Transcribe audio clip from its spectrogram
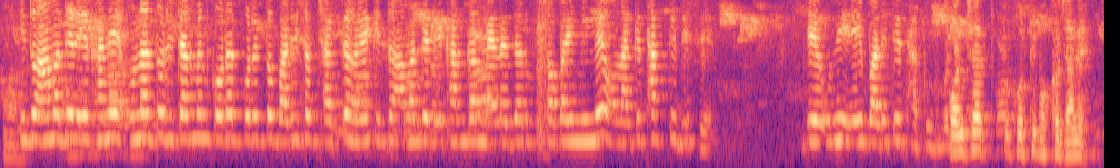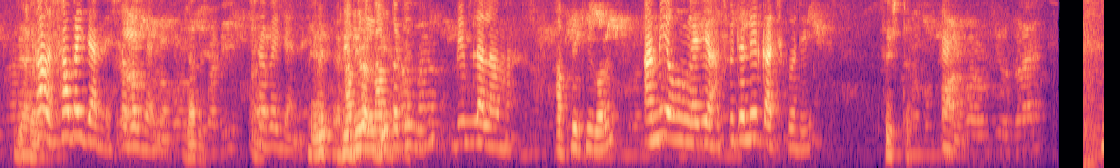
হ্যাঁ। কিন্তু আমাদের এখানে ওনার তো রিটায়ারমেন্ট করার পরে তো বাড়ি সব ছাড়তে হয় কিন্তু আমাদের এখানকার ম্যানেজার সবাই মিলে ওনাকে থাকতে দিছে যে উনি এই বাড়িতে থাকুক পঞ্চায়েত কর্তৃপক্ষ জানে? সবাই জানে সবাই জানে। জানে। সবাই জানে। ভিডিও আপনার নামটা কি? বিমলা লামা। আপনি কি করেন? আমি হসপিটালে কাজ করি।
